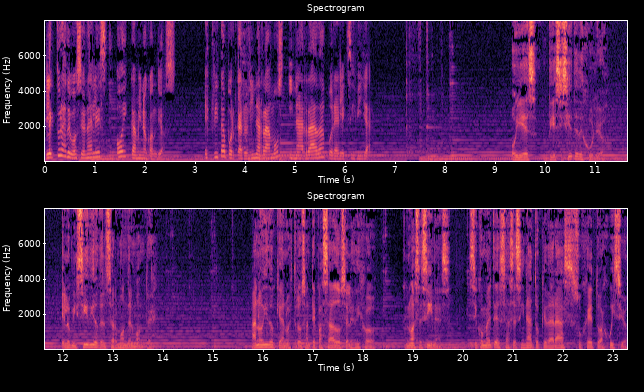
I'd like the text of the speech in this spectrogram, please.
Lecturas devocionales Hoy Camino con Dios. Escrita por Carolina Ramos y narrada por Alexis Villar. Hoy es 17 de julio, el homicidio del Sermón del Monte. Han oído que a nuestros antepasados se les dijo, no asesines, si cometes asesinato quedarás sujeto a juicio.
